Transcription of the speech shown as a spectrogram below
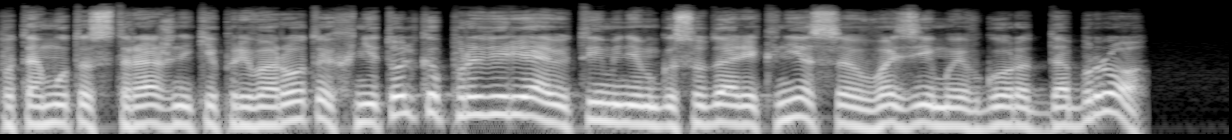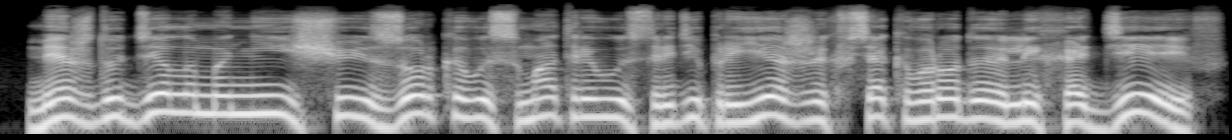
Потому-то стражники при воротах не только проверяют именем государя Кнеса ввозимое в город добро, между делом они еще и зорко высматривают среди приезжих всякого рода лиходеев,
